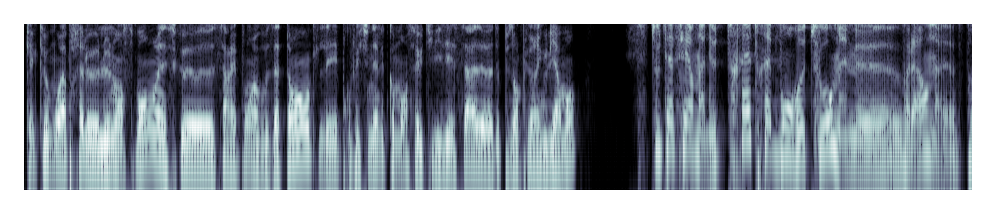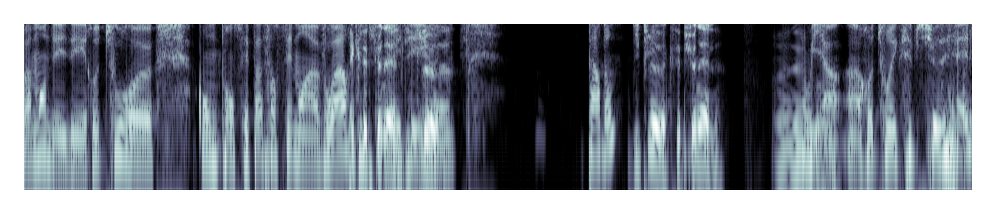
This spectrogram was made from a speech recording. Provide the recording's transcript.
quelques mois après le, lancement, est-ce que ça répond à vos attentes? Les professionnels commencent à utiliser ça de, plus en plus régulièrement? Tout à fait, on a de très très bons retours, même voilà, on a vraiment des, retours qu'on ne pensait pas forcément avoir. Exceptionnel, dites-le. Pardon? Dites-le, exceptionnel. Oui, un, retour exceptionnel.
